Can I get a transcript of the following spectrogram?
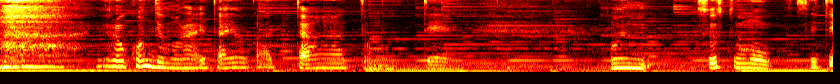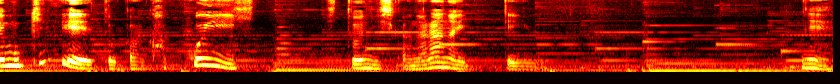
ああ喜んでもらえたよかったと思って、うん、そうするともう絶対もう綺麗とかかっこいい人にしかならないっていう。ね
